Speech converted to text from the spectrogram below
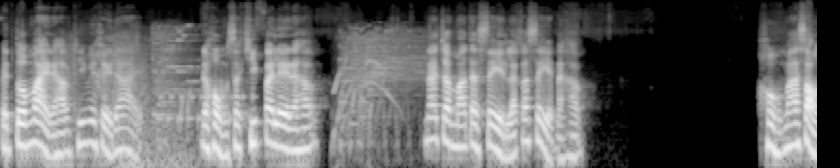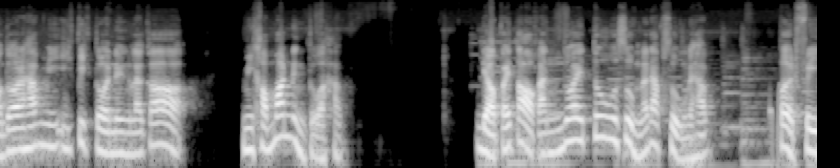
เป็นตัวใหม่นะครับ ที่ไม่เคยได้ เดี๋ยวผมสคิปไปเลยนะครับ น่าจะมาแต่เศษแล้วก็เศษนะครับ โหมาสองตัวนะครับ มีอีพิกตัวหนึ่งแล้วก็มีคอมมอนหนึ่งตัวครับ เดี๋ยวไปต่อกันด้วยตู้สุ่มระดับสูงนะครับ เปิดฟรี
